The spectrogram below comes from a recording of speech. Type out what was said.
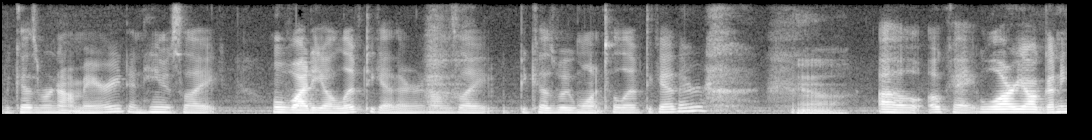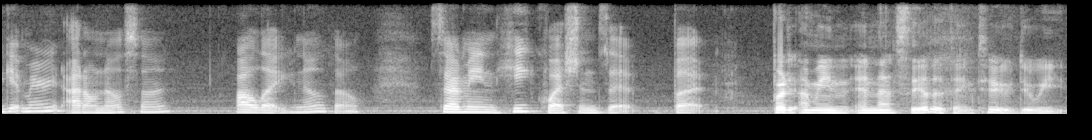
"Because we're not married." And he was like, "Well, why do y'all live together?" And I was like, "Because we want to live together." yeah. Oh, okay. Well, are y'all gonna get married? I don't know, son. I'll let you know though. So I mean, he questions it, but But I mean, and that's the other thing too. Do we?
